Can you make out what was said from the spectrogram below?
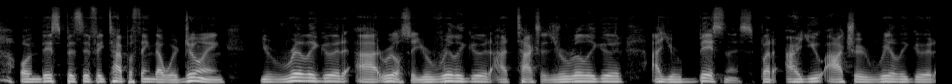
on this specific type of thing that we're doing. You're really good at real estate. You're really good at taxes. You're really good at your business. But are you actually really good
